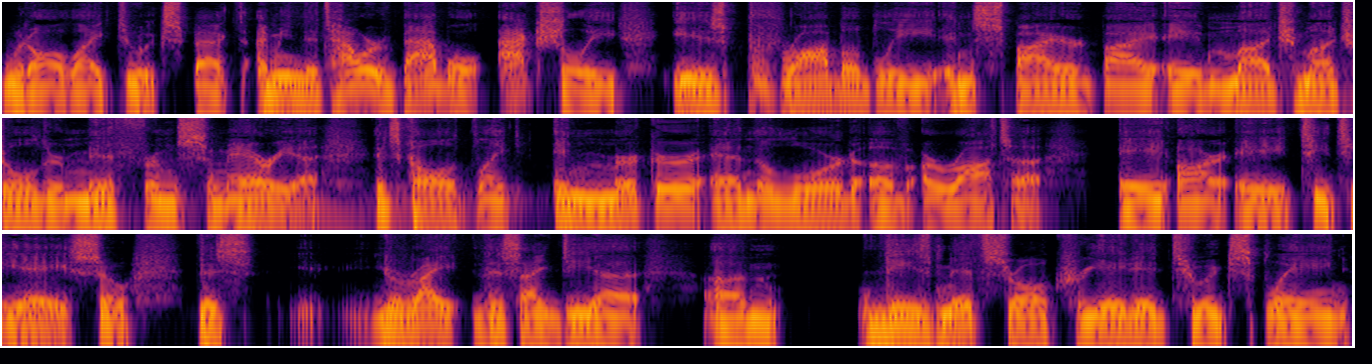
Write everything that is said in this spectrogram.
would all like to expect. I mean, the Tower of Babel actually is probably inspired by a much much older myth from Sumeria. It's called like Enmerkar and the Lord of Aratta, A R A T T A. So this, you're right. This idea. Um, these myths are all created to explain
